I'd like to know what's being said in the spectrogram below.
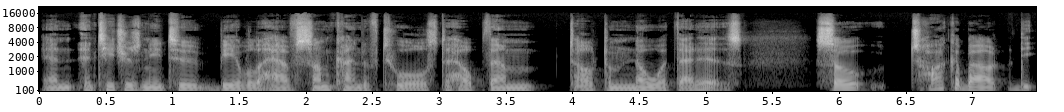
And, and teachers need to be able to have some kind of tools to help them to help them know what that is. So talk about the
